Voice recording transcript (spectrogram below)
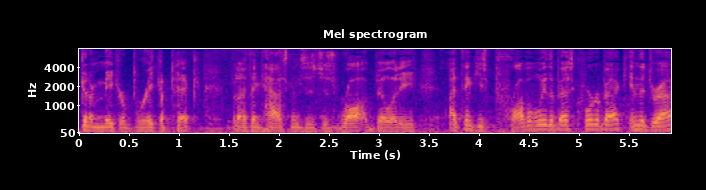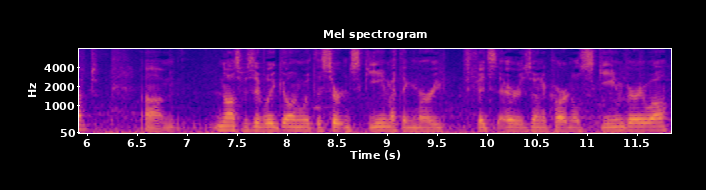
going to make or break a pick, but I think Haskins is just raw ability. I think he's probably the best quarterback in the draft. Um, not specifically going with a certain scheme. I think Murray fits the Arizona Cardinals scheme very well.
